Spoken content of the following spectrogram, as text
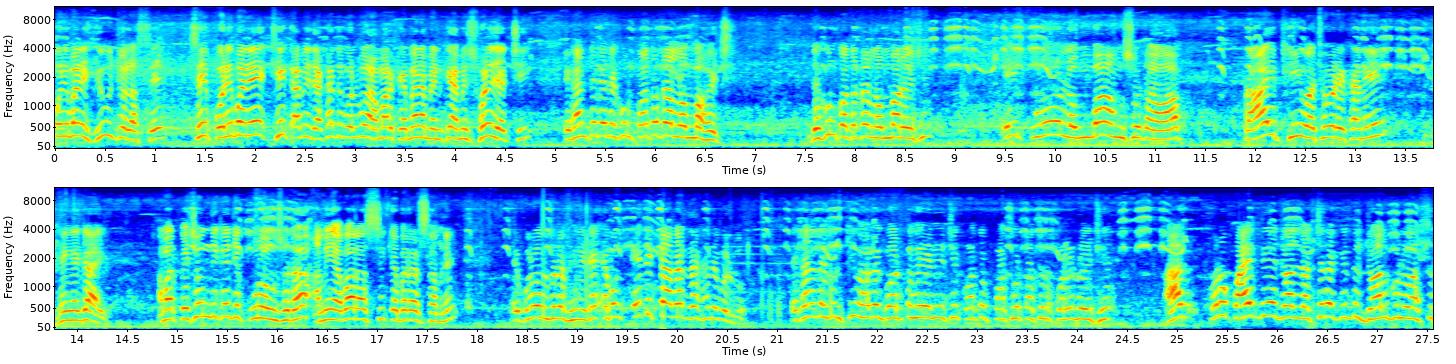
পরিমাণে হিউজ জল আসছে, সেই পরিমাণে ঠিক আমি দেখাতে বলব, আমার ক্যামেরাম্যানকে আমি সরে যাচ্ছি। এখান থেকে দেখুন কতটা লম্বা হয়েছে। দেখুন কতটা লম্বা রয়েছে। এই পুরো লম্বা অংশটা প্রায় ফি বছর এখানে ভেঙে যায়। আমার পেছন দিকে যে পুরো অংশটা, আমি আবার আসছি ক্যামেরার সামনে। এই পুরো অংশটা ভেঙে যায় এবং এদিকটা আবার দেখাতে বলব। এখানে দেখুন কীভাবে গর্ত হয়ে রয়েছে, কত পাথর টাথর পরে রয়েছে। আর কোনো পাইপ দিয়ে জল যাচ্ছে না, কিন্তু জলগুলো আসছে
